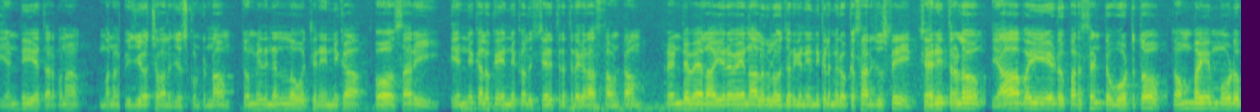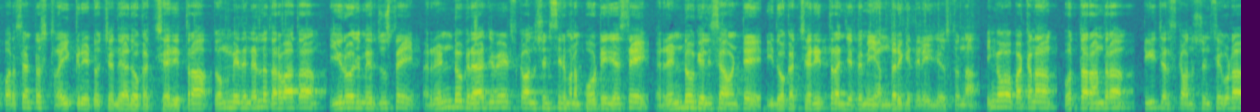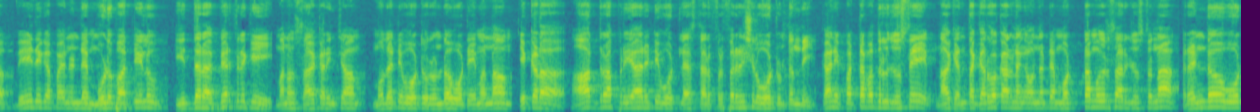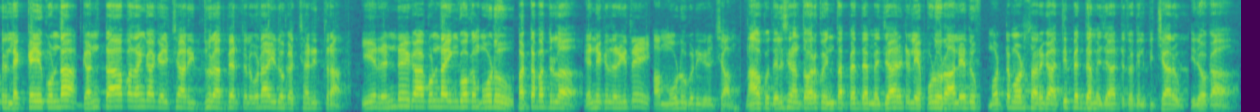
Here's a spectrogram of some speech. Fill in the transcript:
NDA తరపున మనం విజయోత్సవాలు చేసుకుంటున్నాం. తొమ్మిది నెలల్లో వచ్చిన ఎన్నిక. ఓసారి ఎన్నికలకు ఎన్నికలు చరిత్ర తిరగరాస్తా ఉంటాం. రెండు వేల ఇరవై నాలుగులో జరిగిన ఎన్నికలు మీరు ఒక్కసారి చూస్తే చరిత్రలో యాభై ఏడు పర్సెంట్ ఓటుతో తొంభై మూడు పర్సెంట్ స్ట్రైక్ రేట్ వచ్చింది. అది ఒక చరిత్ర. తొమ్మిది నెలల తర్వాత ఈ రోజు మీరు చూస్తే రెండు గ్రాడ్యుయేట్స్ కాన్స్టిట్యున్సీలు మనం పోటీ చేస్తే రెండు గెలిచామంటే ఇది ఒక చరిత్ర అని చెప్పి మీ అందరికీ తెలియజేస్తున్నా. ఇంకో పక్కన ఉత్తరాంధ్ర టీచర్స్ కాన్స్టిట్యున్సీ కూడా వేదిక పైనుండే మూడు పార్టీలు. ఇద్దరు అభ్యర్థులకి మనం సహకరించాం. మొదటి ఓటు రెండో ఓటు ఏమన్నాం. ఇక్కడ ఆర్డర్ ప్రియారిటీ ఓట్లు వేస్తారు ప్రిఫరెన్షియల్ ఓటు ఉంటుంది. కానీ పట్టభద్రులు చూస్తే నాకు ఎంత గర్వకారణంగా ఉందంటే మొట్టమొదటిసారి చూస్తున్నా రెండో ఓటు లెక్కయకుండా గంటాపదంగా గెలిచారు ఇద్దరు అభ్యర్థులు కూడా. ఇది ఒక చరిత్ర. ఈ రెండే కాకుండా ఇంకొక మూడు పట్టభద్రుల ఎన్నికలు జరిగితే ఆ మూడు కూడా గెలిచాం. నాకు తెలిసినంత వరకు ఇంత పెద్ద మెజారిటీలు ఎప్పుడూ రాలేదు. మొట్టమొదటిసారిగా అతి పెద్ద మెజారిటీతో గెలిపించారు. ఇది ఒక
